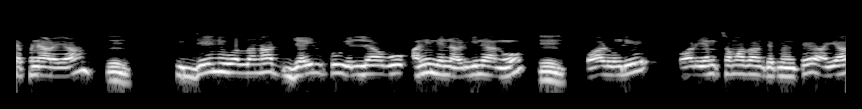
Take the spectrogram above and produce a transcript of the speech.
చెప్పినాడయ్యా. దేని వలన జైలుకు వెళ్ళావు అని నేను అడిగినాను. వాడు ఉండి వాడు ఏం సమాధానం చెప్పినంటే అయ్యా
